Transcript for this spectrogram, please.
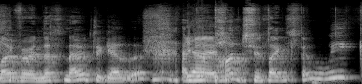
like- over in the snow together, and Yeah, the punch is like so weak.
